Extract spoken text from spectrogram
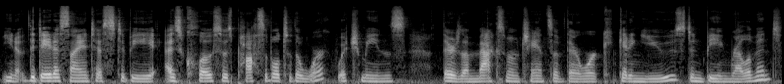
you know the data scientists to be as close as possible to the work, which means there's a maximum chance of their work getting used and being relevant,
